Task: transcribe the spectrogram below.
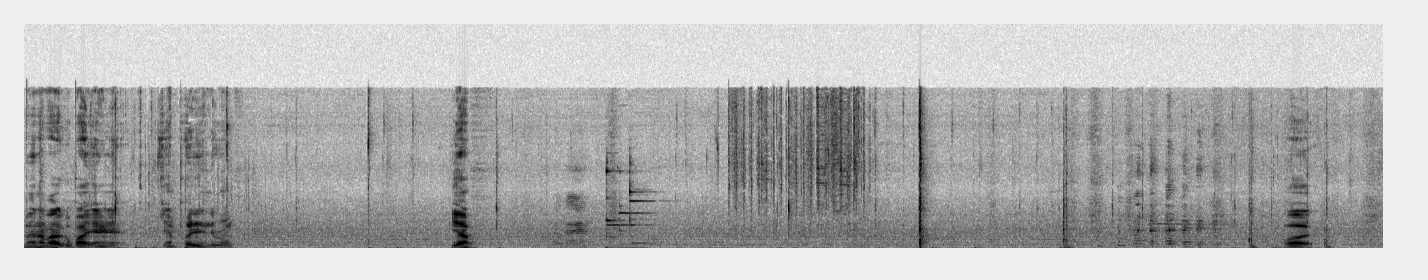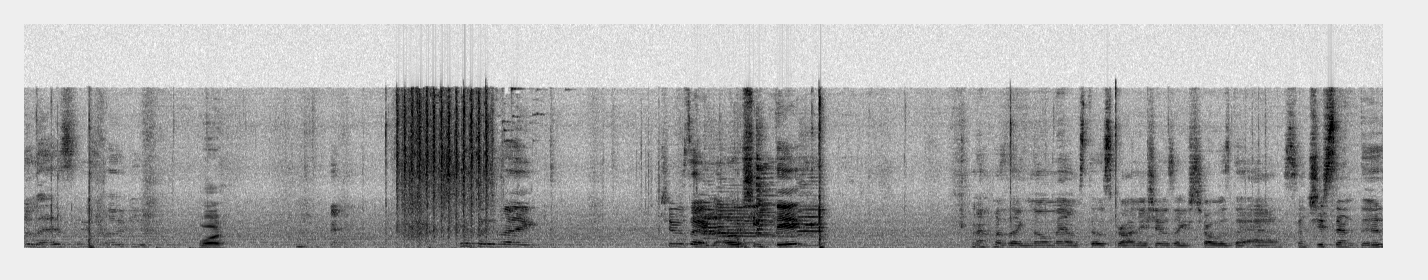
Man, I'm about to go buy internet and put it in the room. Yeah? Okay. What? Leslie's ugly. What? She was like, she was like, oh, she thick. And I was like, no, man, I'm still strong. And she was like, show us the ass. And she sent this.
